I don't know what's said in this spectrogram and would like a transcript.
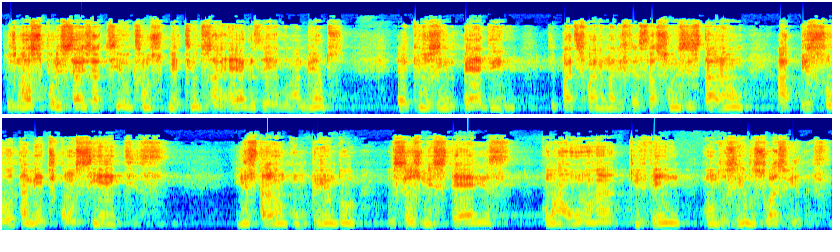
que os nossos policiais de ativo, que são submetidos a regras e regulamentos, é que os impedem de participar em manifestações, estarão absolutamente conscientes e estarão cumprindo os seus mistérios com a honra que vem conduzindo suas vidas.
